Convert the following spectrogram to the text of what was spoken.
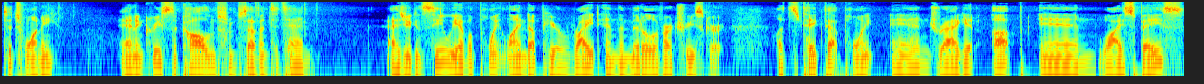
to 20 and increase the columns from 7 to 10. As you can see, we have a point lined up here right in the middle of our tree skirt. Let's take that point and drag it up in Y space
